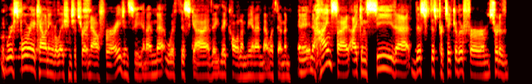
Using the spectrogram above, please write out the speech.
we're exploring accounting relationships right now for our agency. And I met with this guy, they, they called on me and I met with them. And, and in hindsight, I can see that this, this particular firm sort of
